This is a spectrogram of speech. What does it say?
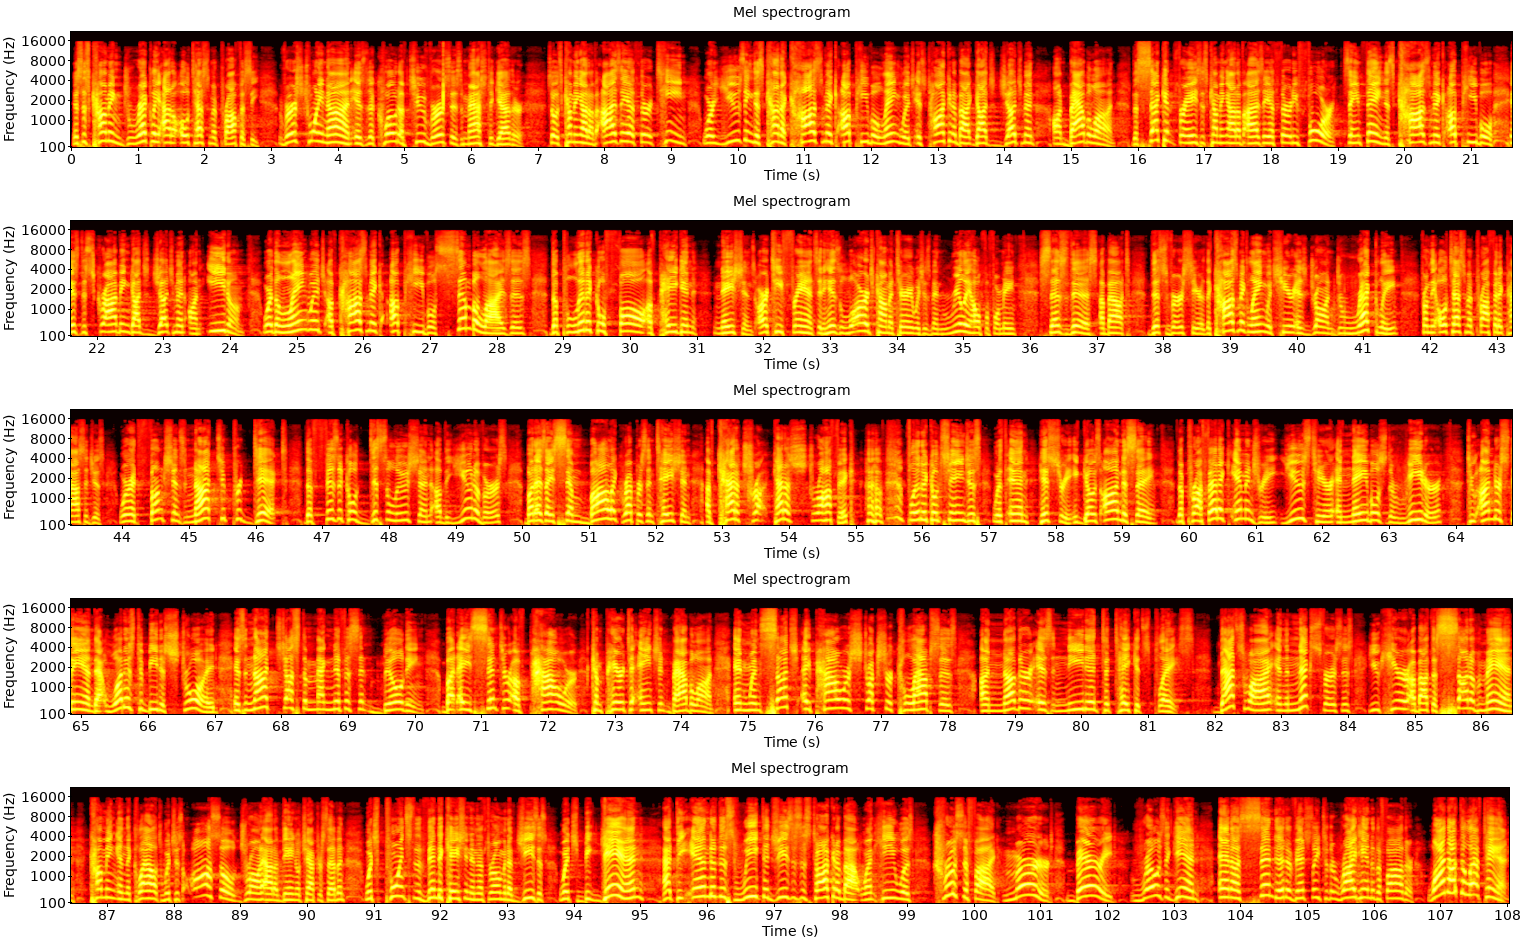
This is coming directly out of Old Testament prophecy. Verse 29 is the quote of two verses mashed together. So it's coming out of Isaiah 13, where using this kind of cosmic upheaval language is talking about God's judgment on Babylon. The second phrase is coming out of Isaiah 34. Same thing. This cosmic upheaval is describing God's judgment on Edom, where the language of cosmic upheaval symbolizes the political fall of pagan nations. R.T. France, in his large commentary, which has been really helpful for me, says this about this verse here. The cosmic language here is drawn directly from the Old Testament prophetic passages, where it functions not to predict the physical dissolution of the universe, but as a symbolic representation of catastrophic political changes within history. He goes on to say, the prophetic imagery used here enables the reader to understand that what is to be destroyed is not just a magnificent building, but a center of power compared to ancient Babylon. And when such a power structure collapses, another is needed to take its place. That's why in the next verses you hear about the Son of Man coming in the clouds, which is also drawn out of Daniel chapter 7, which points to the vindication and enthronement of Jesus, which began at the end of this week that Jesus is talking about when he was crucified, murdered, buried, rose again, and ascended eventually to the right hand of the Father. Why not the left hand?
